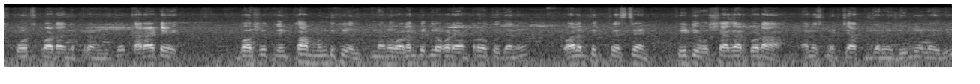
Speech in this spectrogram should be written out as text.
స్పోర్ట్స్ కోటాని ప్రారంభించారు కరాటే భవిష్యత్తులో ఇంకా ముందుకు వెళ్తుందని ఒలింపిక్లో కూడా ఎంటర్ అవుతుందని ఒలింపిక్ ప్రెసిడెంట్ పిటి ఉషా గారు కూడా అనౌన్స్మెంట్ చేస్తుంది జరిగింది ఢిల్లీలో ఇది.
